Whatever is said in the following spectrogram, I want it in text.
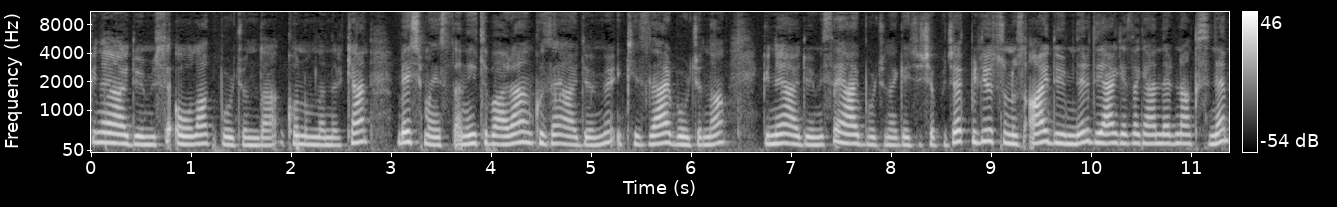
Güney ay düğümü ise Oğlak Burcu'nda konumlanırken 5 Mayıs'tan itibaren Kuzey ay düğümü İkizler Burcu'na, Güney ay düğümü ise Yay Burcu'na geçiş yapacak. Biliyorsunuz ay düğümleri diğer gezegenlerin aksine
